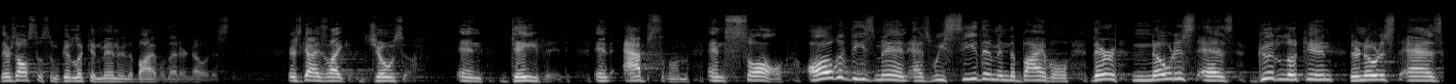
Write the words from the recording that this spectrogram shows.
there's also some good looking men in the Bible that are noticed. There's guys like Joseph and David and Absalom and Saul all of these men, as we see them in the Bible, they're noticed as good looking, they're noticed as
